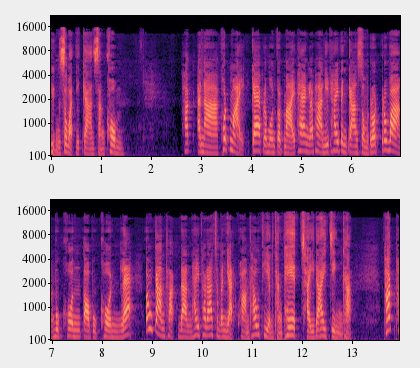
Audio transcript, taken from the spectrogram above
ถึงสวัสดิการสังคมพักอนาคตใหม่ แก้ประมวลกฎหมายแพ่งและพาณิชย์ให้เป็นการสมรสระหว่างบุคคลต่อบุคคล และต้องการผลักดันให้พระราชบัญญัติความเท่าเทียมทางเพศใช้ได้จริงค่ะพักพ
